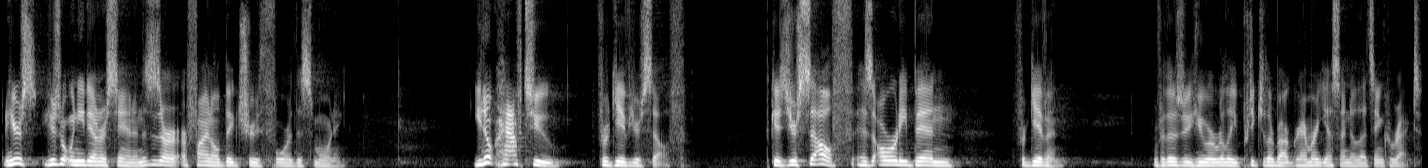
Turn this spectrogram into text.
But here's, here's what we need to understand, and this is our, our final big truth for this morning. You don't have to forgive yourself because yourself has already been forgiven. And for those of you who are really particular about grammar, yes, I know that's incorrect.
